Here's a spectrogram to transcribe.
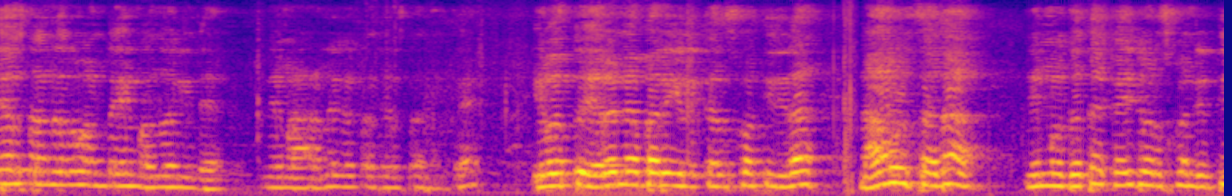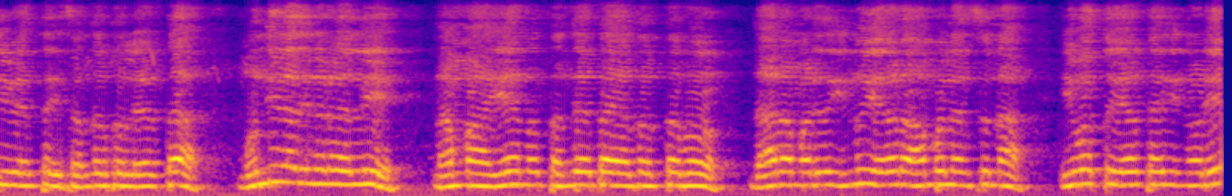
ದೇವಸ್ಥಾನದಲ್ಲೂ ಒಂದ್ ಟೈಮ್ ಬಂದೋಗಿದ್ದೆ ನಿಮ್ಮ ಅರ್ಲಘಟ್ಟ ದೇವಸ್ಥಾನಕ್ಕೆ. ಇವತ್ತು ಎರಡನೇ ಬಾರಿ ಇಲ್ಲಿ ಕರ್ಸ್ಕೊತಿದ್ದೀರಾ. ನಾವು ಸದಾ ನಿಮ್ಮ ಜೊತೆ ಕೈ ಜೋಡಿಸ್ಕೊಂಡಿರ್ತೀವಿ ಅಂತ ಈ ಸಂದರ್ಭದಲ್ಲಿ ಹೇಳ್ತಾ ಮುಂದಿನ ದಿನಗಳಲ್ಲಿ ನಮ್ಮ ಏನು ತಂದೆ ತಾಯಿ ಆದಂತರು ದಾನ ಮಾಡಿದ ಇನ್ನೂ ಎರಡು ಆಂಬುಲೆನ್ಸ್ ಇವತ್ತು ಹೇಳ್ತಾ ಇದೀನಿ ನೋಡಿ.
